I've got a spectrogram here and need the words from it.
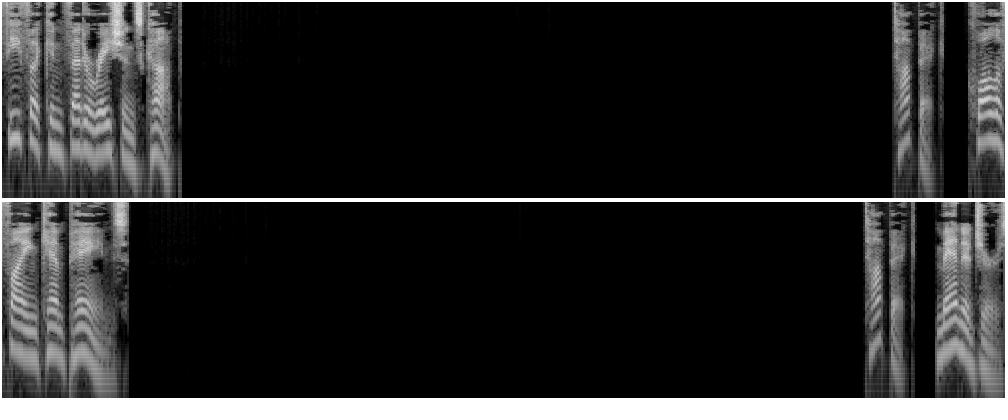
FIFA Confederations Cup. Qualifying campaigns. Managers.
